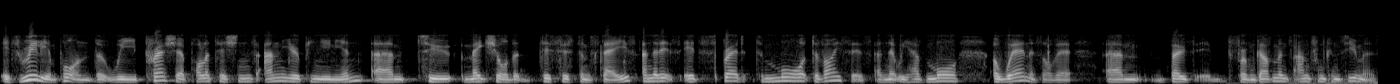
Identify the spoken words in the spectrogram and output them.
it's really important that we pressure politicians and the European Union um, to make sure that this system stays and that it's, it's spread to more devices and that we have more awareness of it, um, both from governments and from consumers.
